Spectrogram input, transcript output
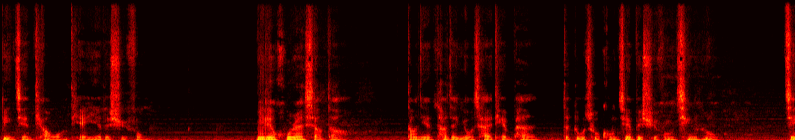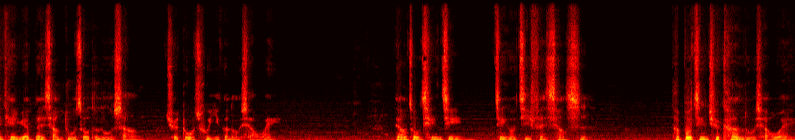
并肩眺望田野的许峰。米莲忽然想到，当年他在油菜田畔的独处空间被许峰侵入，今天原本想独走的路上却多出一个陆小薇，两种情景竟有几分相似。他不禁去看陆小薇，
